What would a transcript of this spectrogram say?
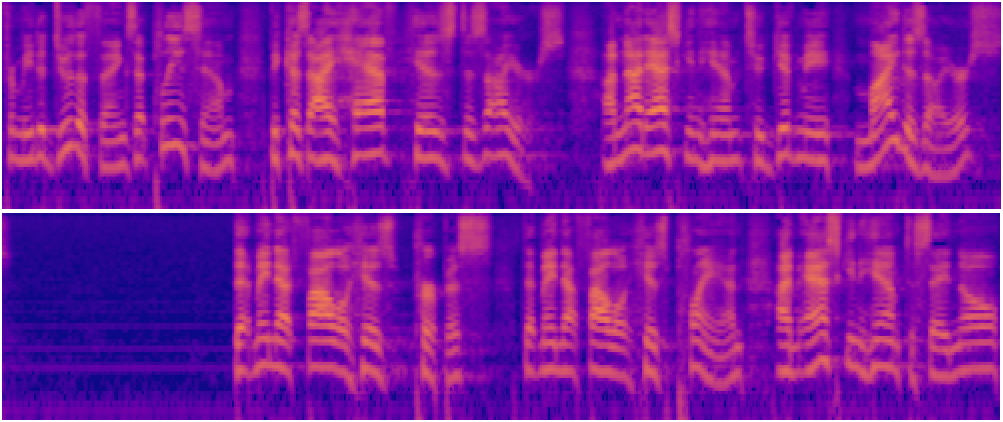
for me to do the things that please him because I have his desires. I'm not asking him to give me my desires that may not follow his purpose, that may not follow his plan. I'm asking him to say, No,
